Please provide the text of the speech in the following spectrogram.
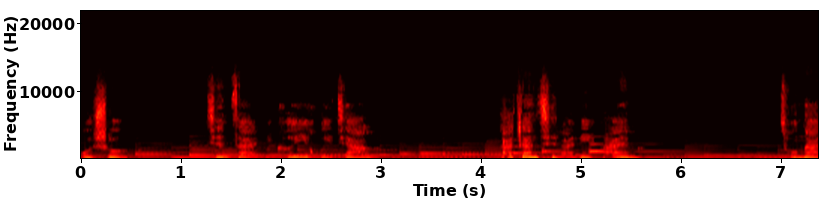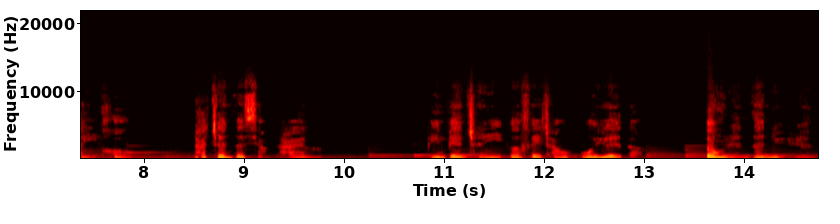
我说：“现在你可以回家了。”他站起来离开了。从那以后，他真的想开了，并变成一个非常活跃的、动人的女人。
